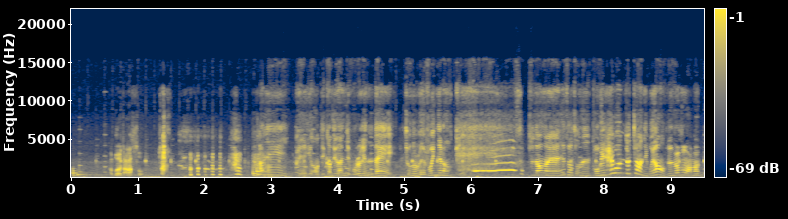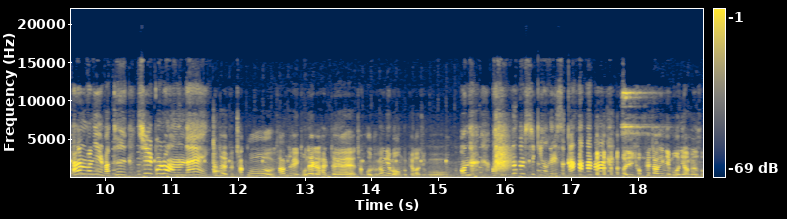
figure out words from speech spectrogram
아 뭐야 나갔어 아니 그 얘기가 어디까지 가는지 모르겠는데 저는 외부인이라 주장을 해서 저는 거기 회원조차 아니고요. 그래서 아마 다른 분이 맡으실 걸로 아는데. 근데 그 자꾸 사람들이 도내를 할 때 자꾸 루명님을 언급해가지고. 어느 어느 시기가 그랬을까? 아니 협회장이니 뭐니 하면서.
